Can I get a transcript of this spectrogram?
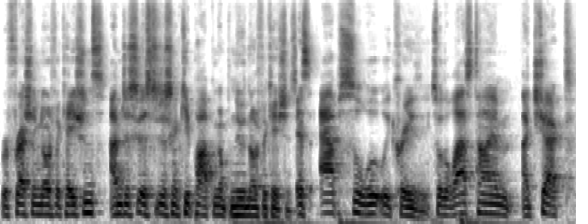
refreshing notifications, I'm just it's just gonna keep popping up new notifications. It's absolutely crazy. So the last time I checked,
